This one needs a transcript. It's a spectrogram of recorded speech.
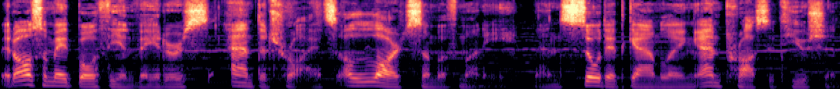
It also made both the invaders and the Triads a large sum of money, and so did gambling and prostitution.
